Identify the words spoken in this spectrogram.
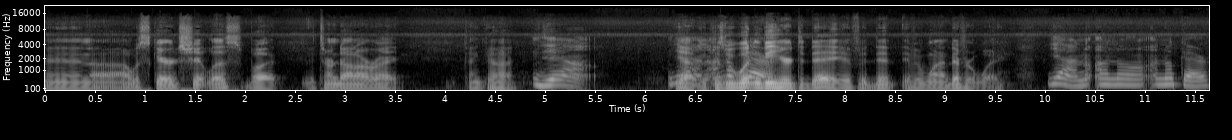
and uh, I was scared shitless, but it turned out all right. Thank God. Yeah. Yeah, I because we wouldn't be here today if it did if it went a different way. Yeah, no, I know, I don't care.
